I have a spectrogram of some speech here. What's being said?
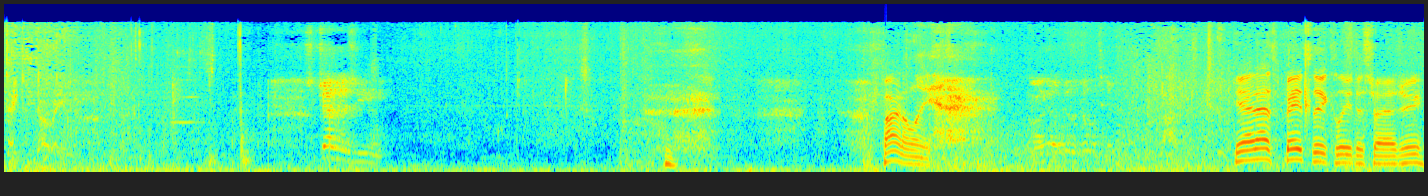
Victory. Strategy. Finally. Yeah, that's basically the strategy.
